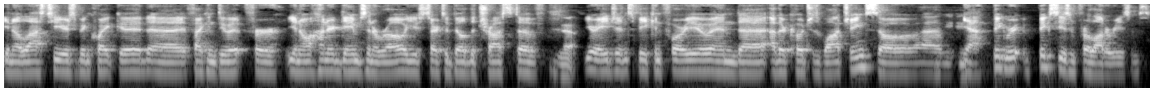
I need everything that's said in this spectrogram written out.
you know, the last two years have been quite good. Uh, if I can do it for, you know, 100 games in a row, you start to build the trust of yeah. your agent speaking for you and uh, other coaches watching. So, um, mm-hmm. yeah, big, big season for a lot of reasons.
